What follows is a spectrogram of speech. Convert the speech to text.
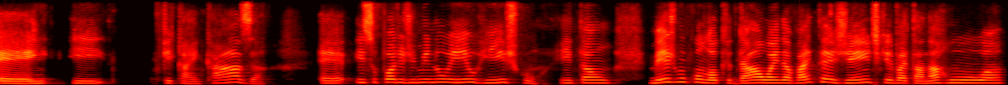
é, e ficar em casa, é, isso pode diminuir o risco. Então, mesmo com lockdown, ainda vai ter gente que vai estar tá na rua,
